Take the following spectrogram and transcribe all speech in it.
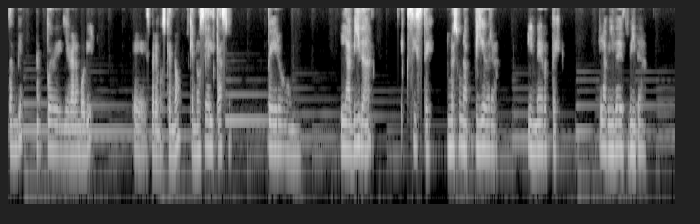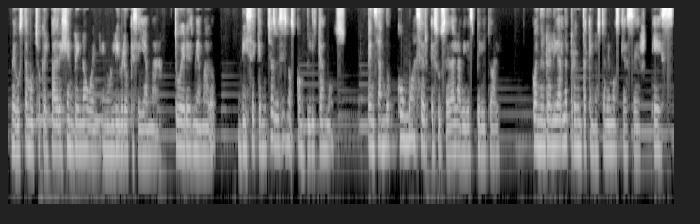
también, puede llegar a morir. Eh, esperemos que no, que no sea el caso, pero la vida existe, no es una piedra inerte, la vida es vida me gusta mucho que el padre Henry Nowen, en un libro que se llama Tú eres mi amado, dice que muchas veces nos complicamos pensando cómo hacer que suceda la vida espiritual, cuando en realidad la pregunta que nos tenemos que hacer es,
